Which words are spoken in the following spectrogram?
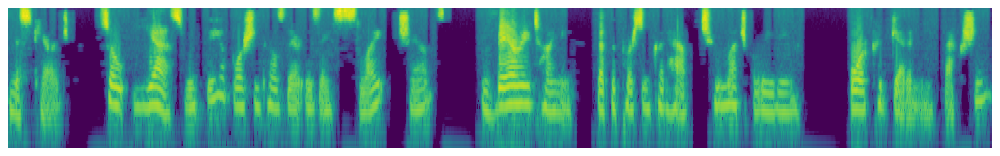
miscarriage. So yes, with the abortion pills, there is a slight chance, very tiny, that the person could have too much bleeding or could get an infection.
